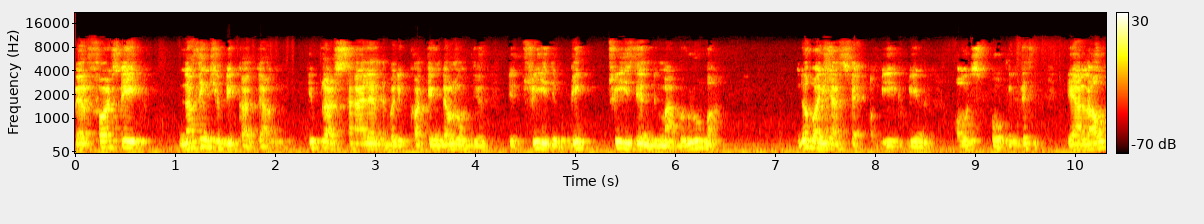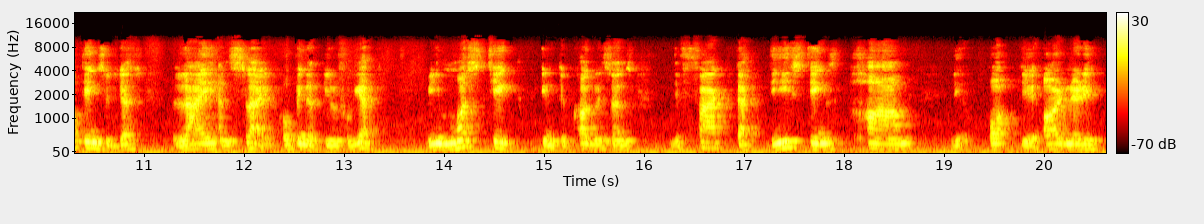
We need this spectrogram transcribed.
well, firstly, nothing should be cut down. People are silent about the cutting down of the, the tree, the big trees in the Maburuma. Nobody has been outspoken. They allow things to just lie and slide, hoping that you'll forget. We must take into cognizance the fact that these things harm the, the ordinary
